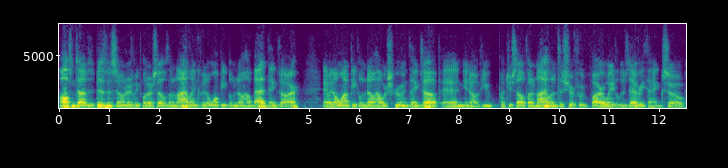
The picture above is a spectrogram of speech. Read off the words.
oftentimes, as business owners, we put ourselves on an island because we don't want people to know how bad things are and we don't want people to know how we're screwing things up. And you know, if you put yourself on an island, it's a surefire way to lose everything. So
